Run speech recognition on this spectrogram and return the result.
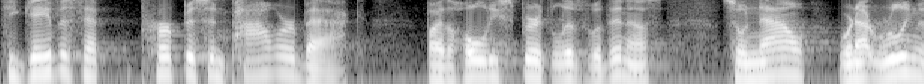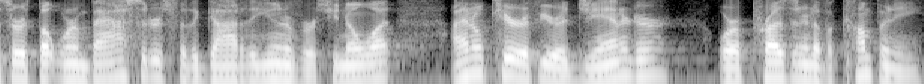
He gave us that purpose and power back by the Holy Spirit that lives within us. So now we're not ruling this earth, but we're ambassadors for the God of the universe. You know what? I don't care if you're a janitor or a president of a company,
